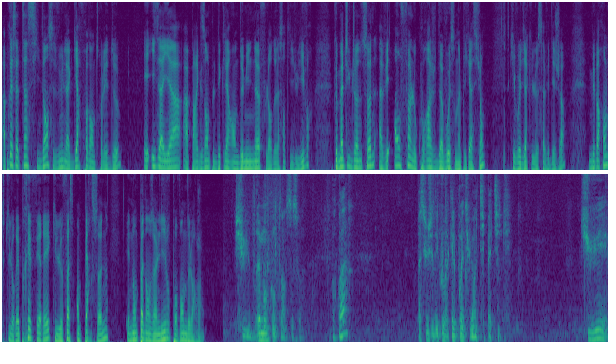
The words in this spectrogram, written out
Après cet incident, c'est devenu la guerre froide entre les deux. Et Isaiah a par exemple déclaré en 2009 lors de la sortie du livre que Magic Johnson avait enfin le courage d'avouer son implication, qui voulait dire qu'il le savait déjà, mais par contre qu'il aurait préféré qu'il le fasse en personne et non pas dans un livre pour vendre de l'argent. Je suis vraiment content ce soir. Pourquoi? Parce que je découvre à quel point tu es antipathique. Tu es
